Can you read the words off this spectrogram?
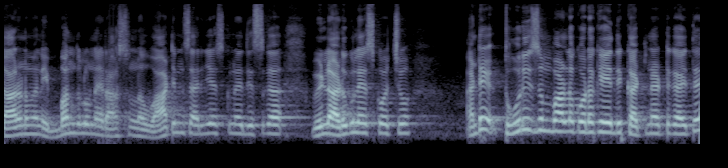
దారుణమైన ఇబ్బందులు ఉన్నాయి రాష్ట్రంలో. వాటిని సరి చేసుకునే దిశగా వీళ్ళు అడుగులు వేసుకోవచ్చు. అంటే టూరిజం వాళ్ళ కొరకే ఇది కట్టినట్టుగా అయితే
